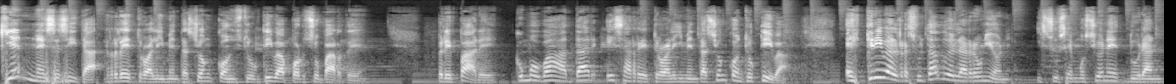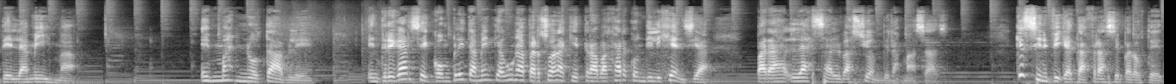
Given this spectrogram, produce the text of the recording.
¿Quién necesita retroalimentación constructiva por su parte? Prepare cómo va a dar esa retroalimentación constructiva. Escriba el resultado de la reunión y sus emociones durante la misma. Es más notable entregarse completamente a una persona que trabajar con diligencia para la salvación de las masas. ¿Qué significa esta frase para usted?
